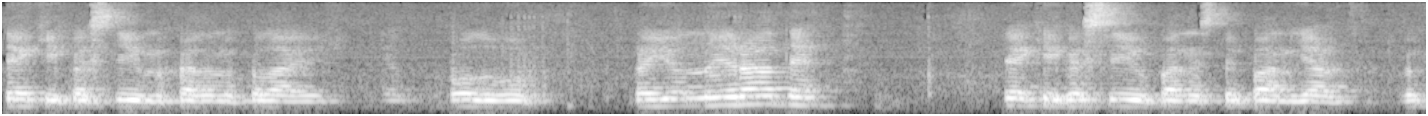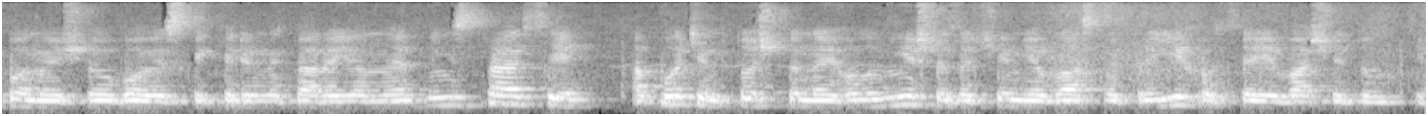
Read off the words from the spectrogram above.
декілька слів Михайла Миколаївич, як голову районної ради, декілька слів, пане Степан, як виконуючий обов'язки керівника районної адміністрації, а потім то, що найголовніше, за чим я власне приїхав, це є ваші думки.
